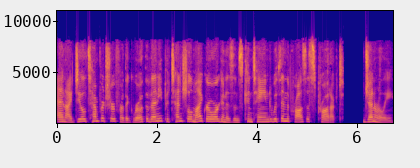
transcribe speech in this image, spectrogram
an ideal temperature for the growth of any potential microorganisms contained within the processed product. Generally,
